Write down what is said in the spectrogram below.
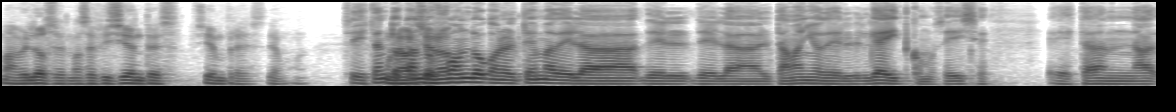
más veloces, más eficientes, siempre es, digamos, Sí, están tocando versión- fondo con el tema de del, de el tamaño del gate, como se dice. Están, a-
